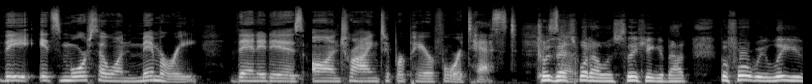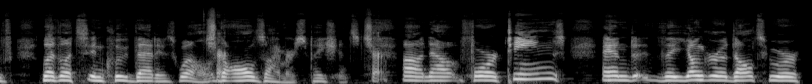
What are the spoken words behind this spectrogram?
the, it's more so on memory than it is on trying to prepare for a test. Because that's what I was thinking about. Before we leave, let, let's include that as well. Sure. The Alzheimer's patients. Sure. Uh, now, for teens and the younger adults who are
